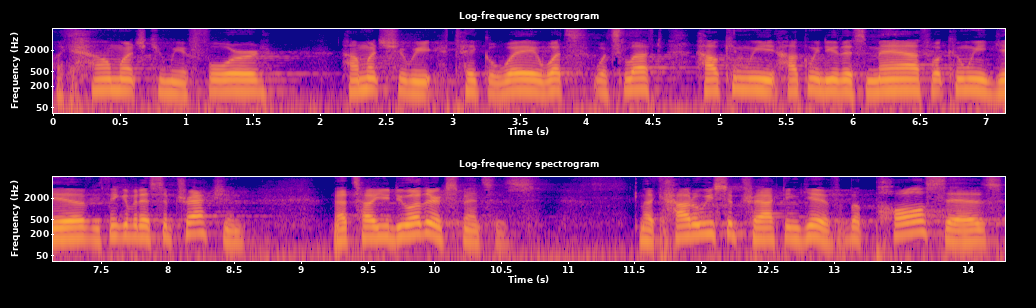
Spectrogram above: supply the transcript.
Like, how much can we afford? How much should we take away? What's, what's left? How can, we, how can we do this math? What can we give? You think of it as subtraction. That's how you do other expenses. Like, how do we subtract and give? But Paul says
